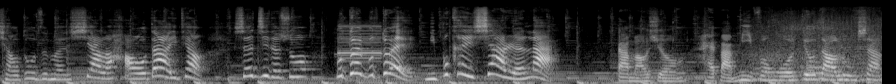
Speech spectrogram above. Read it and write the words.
小肚子们吓了好大一跳，生气地说。不对不对，你不可以吓人啦！大毛熊还把蜜蜂窝丢到路上，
